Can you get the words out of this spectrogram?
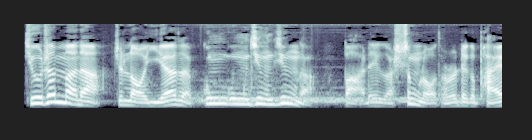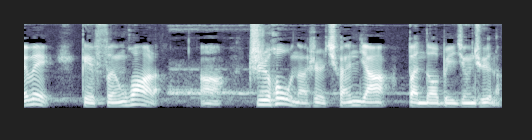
就这么的，这老爷子恭恭敬敬的把这个盛老头这个牌位给焚化了啊。之后呢，是全家搬到北京去了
